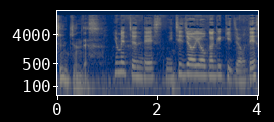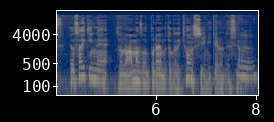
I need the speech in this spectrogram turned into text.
チュンチュンです。ゆめちゅんです。日常洋画劇場です。いや最近ねそのアマゾンプライムとかでキョンシー見てるんですよ、うん。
